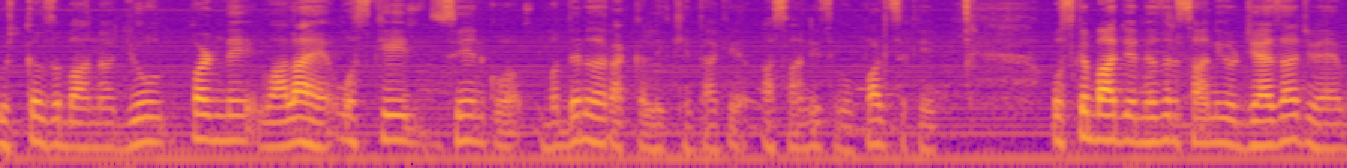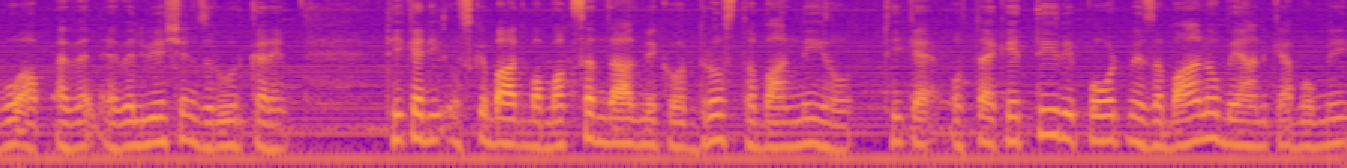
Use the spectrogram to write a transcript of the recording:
मुश्किल ज़बान जो पढ़ने वाला है, उसके जहन को मद्देनज़र रख कर लिखें ताकि आसानी से वो पढ़ सके। उसके बाद जो नज़रसानी और जायज़ा जो है, वो आप एवेलुएशन ज़रूर करें। ठीक है जी? उसके बाद मकसद अंदाज में को दुरुस्त ज़बान नहीं हो, ठीक है? और तहकीती रिपोर्ट में ज़बान और बयान के अमूमी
